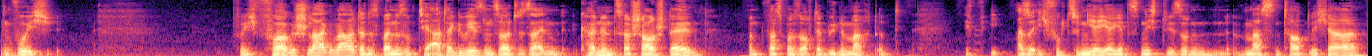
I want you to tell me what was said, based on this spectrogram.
Wo ich wo ich vorgeschlagen war, dann ist man in so einem Theater gewesen und sollte sein Können zur Schau stellen und was man so auf der Bühne macht. Und ich, also ich funktioniere ja jetzt nicht wie so ein massentauglicher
